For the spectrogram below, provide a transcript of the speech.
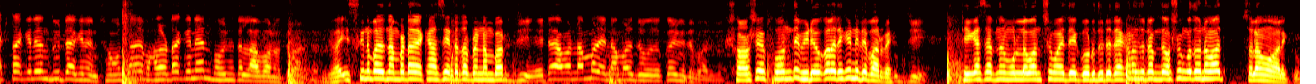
একটা কিনেন দুইটা কিনেন সমস্যা নেই ভালোটা কিনেন ভবিষ্যতে লাভবান হতে পারবেন। ভাই স্ক্রিনে পাশে নাম্বারটা লেখা আছে এটা তো আপনার নাম্বার জি এটা আমার নাম্বার এই নাম্বারে যোগাযোগ করে নিতে পারবে। সরাসরি ফোন দিয়ে ভিডিও কলে দেখে নিতে পারবে? জি। ঠিক আছে আপনার মূল্যবান সময় দিয়ে গরু দুটো দেখানোর জন্য আপনাদের অসংখ্য ধন্যবাদ। সালামু আলাইকুম।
